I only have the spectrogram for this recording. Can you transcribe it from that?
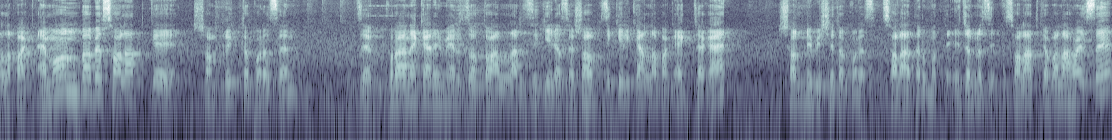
আল্লাপাক এমনভাবে সলাদকে সম্পৃক্ত করেছেন যে কোরআনে কারিমের যত আল্লাহর জিকির আছে, সব জিকিরকে আল্লাপাক এক জায়গায় সন্নিবেশিত করেছেন সলাতের মধ্যে। এজন্য জি- সলাদকে বলা হয়েছে,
